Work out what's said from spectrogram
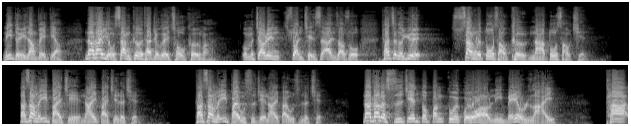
你等于浪费掉。那他有上课，他就可以抽课嘛？我们教练算钱是按照说他这个月上了多少课拿多少钱，他上了一百节拿一百节的钱。他上了一百五十节，拿一百五十的钱，那他的时间都帮各位规划好，你没有来，他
